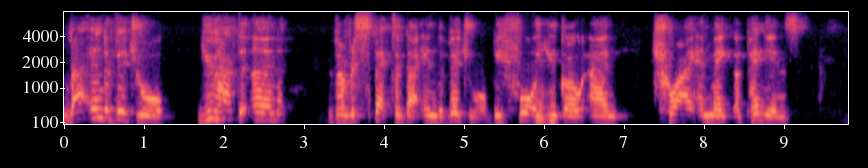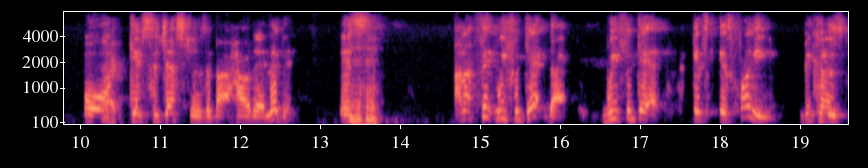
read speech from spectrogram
that individual, you have to earn the respect of that individual before Mm-hmm. you go and try and make opinions or Right. give suggestions about how they're living. It's, Mhm. and I think we forget that. We forget. It's it's funny because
